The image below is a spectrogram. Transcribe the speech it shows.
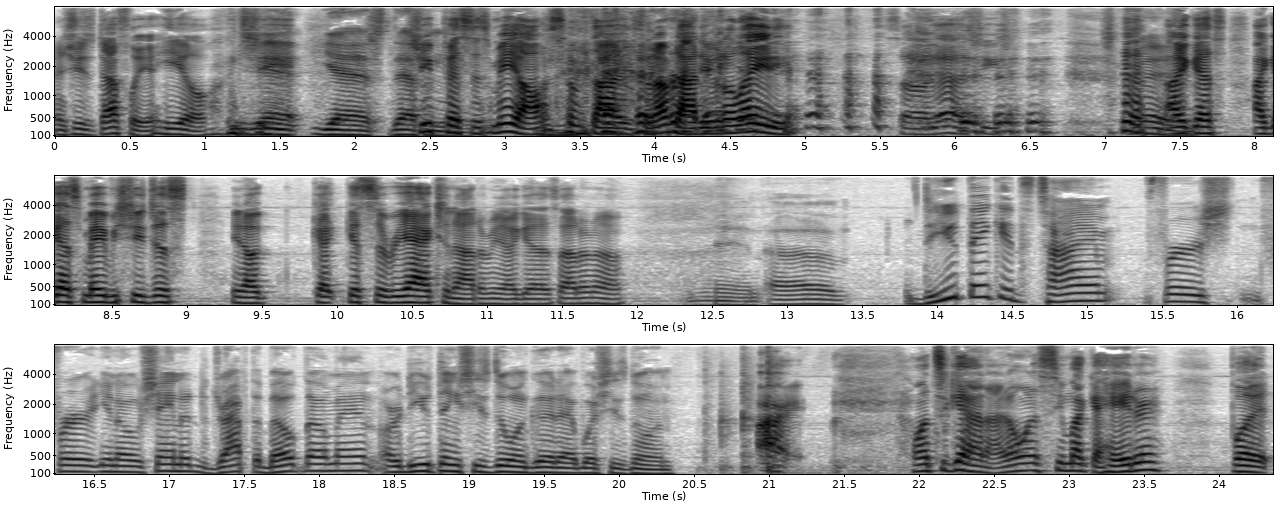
and she's definitely a heel. she yeah, yes, definitely. she pisses me off sometimes, and I'm not even a lady. So yeah, she. I guess I guess maybe she just you know get, gets the reaction out of me. I guess I don't know. Man, uh, do you think it's time for for you know Shayna to drop the belt though, man, or do you think she's doing good at what she's doing? All right. Once again, I don't want to seem like a hater, but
